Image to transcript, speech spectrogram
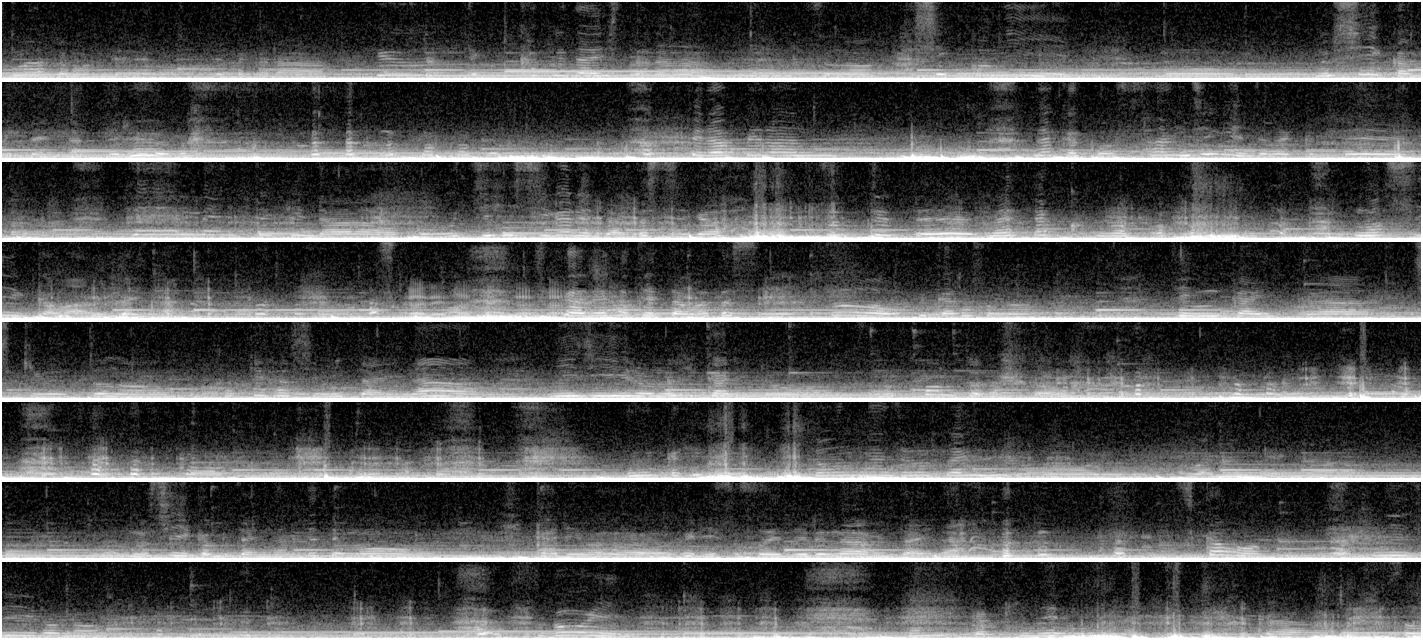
スマートフォンで撮ってたからヒューって拡大したらその端っこにもうのしいかみたいになってる。ペラペラなんかこう三次元じゃなくて平面的なこう打ちひしがれた私が 映っててねこののしいかはみたいな。疲れ果てた私とそれからその天界か地球との架け橋みたいな虹色の光のそのコントラスト。なんかひどんな状態でも、まあ、人間がまあのしいかみたいになってても光は降り注いでるなみたいな。しかも虹色の。すごい。なんか記念になってっていうかそう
